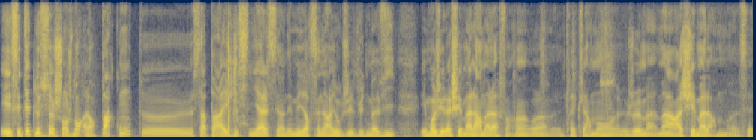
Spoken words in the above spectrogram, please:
Et c'est peut-être le seul changement. Alors, par contre, euh, ça, pareil, je le signale, c'est un des meilleurs scénarios que j'ai vu de ma vie. Et moi, j'ai lâché ma larme à la fin. hein, voilà, très clairement, euh, le jeu m'a m'a arraché ma larme. C'est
